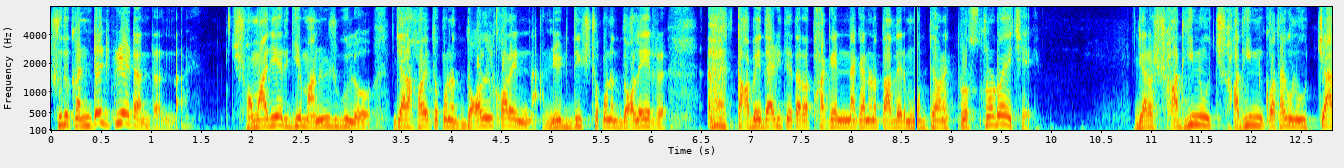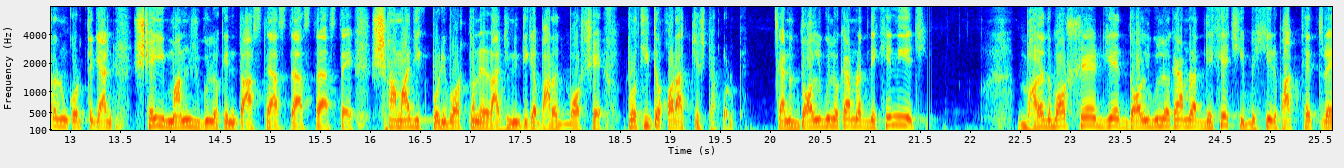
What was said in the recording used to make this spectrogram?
শুধু কন্টেন্ট ক্রিয়েটাররা নয়, সমাজের যে মানুষগুলো, যারা হয়তো কোনো দল করেন না, নির্দিষ্ট কোনো দলের, তাবেদারিতে তারা থাকেন না কেননা তাদের মধ্যে অনেক প্রশ্ন রয়েছে। যারা স্বাধীন স্বাধীন কথাগুলো উচ্চারণ করতে চান, সেই মানুষগুলো কিন্তু আস্তে আস্তে আস্তে আস্তে সামাজিক পরিবর্তনের রাজনীতিকে ভারতবর্ষে প্রথিত করার চেষ্টা করবে। কেন দলগুলোকে আমরা দেখে নিয়েছি। ভারতবর্ষের যে দলগুলোকে আমরা দেখেছি বেশিরভাগ ক্ষেত্রে,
